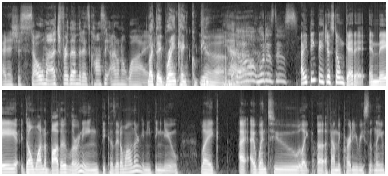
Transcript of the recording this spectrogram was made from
And it's just so much for them that it's constantly I don't know why. like their brain can't compute Yeah. Like, oh, what is this I think they just don't get it and they don't want to bother learning because they don't want to learn anything new. Like I, I went to like a family party recently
